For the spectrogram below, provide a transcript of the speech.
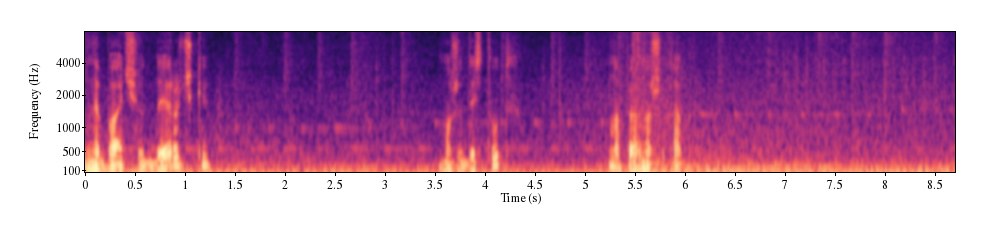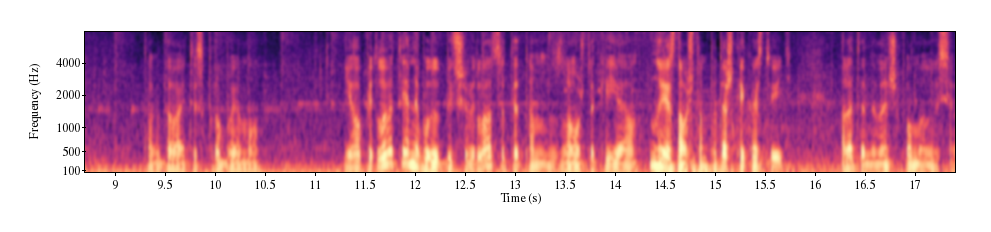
Не бачу дирочки. Може десь тут? Напевно, що так. Так, давайте спробуємо. Його підловити я не буду більше відлазити, там знову ж таки я. Ну я знав, що там ПТшка якась стоїть, але тим не менше помилився.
